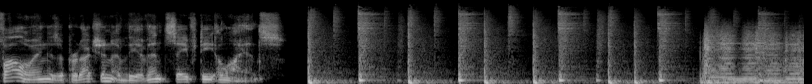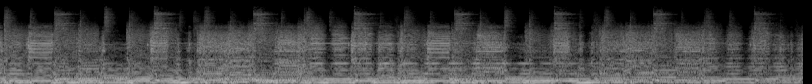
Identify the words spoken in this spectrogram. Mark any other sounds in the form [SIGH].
following is a production of the Event Safety Alliance.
